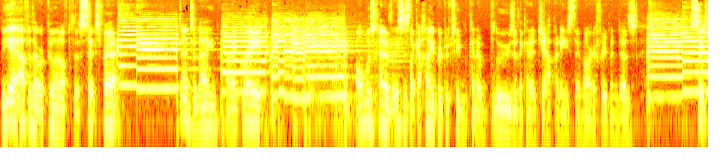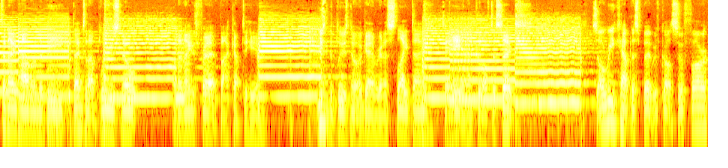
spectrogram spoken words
But yeah, after that we're peeling off to the 6th fret, down to 9, and a great almost kind of this is like a hybrid between kind of blues and the kind of Japanese thing Marty Friedman does. Six to nine hammer on the B, down to that blues note on the ninth fret, back up to here. Using the blues note again, we're going to slide down to eight and then pull off to six. So I'll recap this bit we've got so far.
